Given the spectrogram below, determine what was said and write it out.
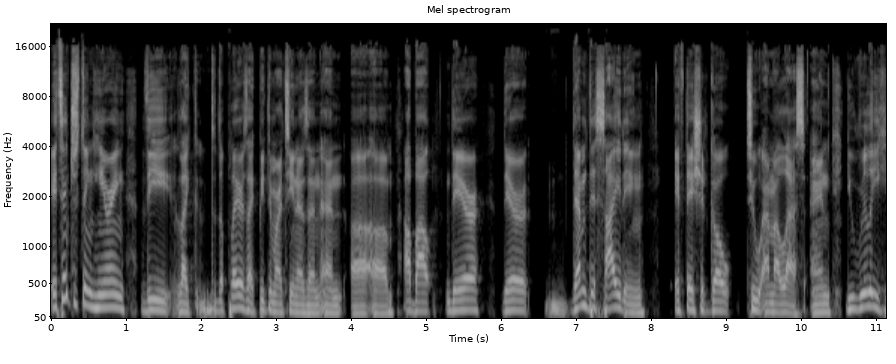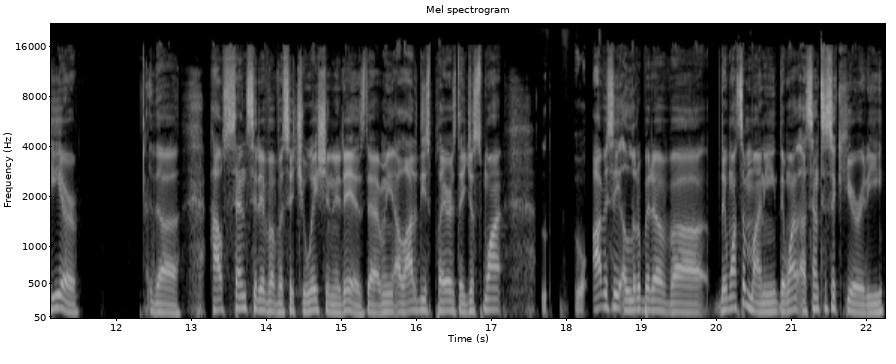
it's interesting hearing the like the players like Pity Martinez and and uh, um, about their their them deciding if they should go to MLS, and you really hear the how sensitive of a situation it is that I mean a lot of these players they just want obviously a little bit of uh, they want some money they want a sense of security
